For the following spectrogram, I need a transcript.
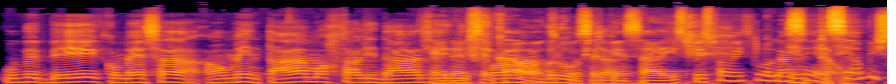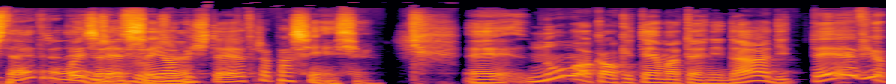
o bebê começa a aumentar a mortalidade Que aí deve de ser forma caótico abrupta. você pensar isso, principalmente no lugar sem, Então. sem obstetra, né? Pois é, Jesus, sem né? obstetra, paciência. É, num local que tem a maternidade, teve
